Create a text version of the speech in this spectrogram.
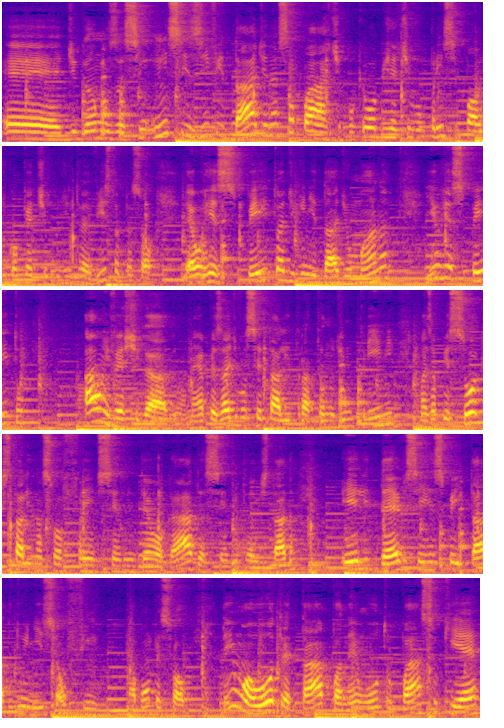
é, digamos assim, incisividade nessa parte, porque o objetivo principal de qualquer tipo de entrevista, pessoal, é o respeito à dignidade humana e o respeito ao investigado. Né? Apesar de você estar ali tratando de um crime, mas a pessoa que está ali na sua frente sendo interrogada, sendo entrevistada, ele deve ser respeitado do início ao fim, tá bom, pessoal? Tem uma outra etapa, né, um outro passo que é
